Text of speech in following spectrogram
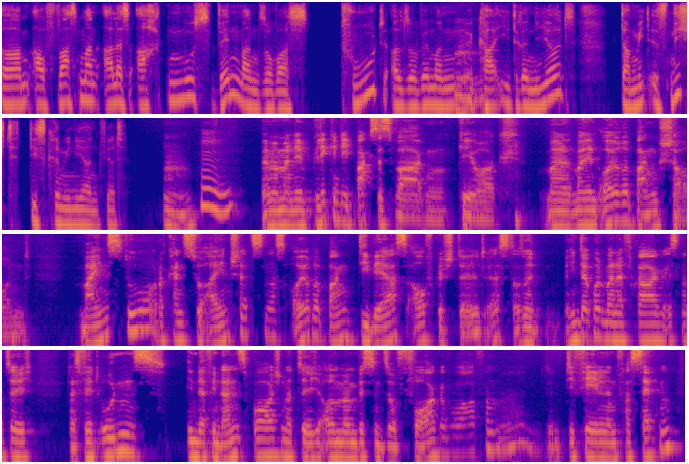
ähm, auf was man alles achten muss, wenn man sowas tut, also wenn man hm. KI trainiert, damit es nicht diskriminierend wird. Mhm. Mhm. Wenn wir mal den Blick in die Praxis wagen, Georg, mal, mal in eure Bank schauend, meinst du oder kannst du einschätzen, dass eure Bank divers aufgestellt ist? Also Hintergrund meiner Frage ist natürlich, das wird uns in der Finanzbranche natürlich auch immer ein bisschen so vorgeworfen, ne? die fehlenden Facetten.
